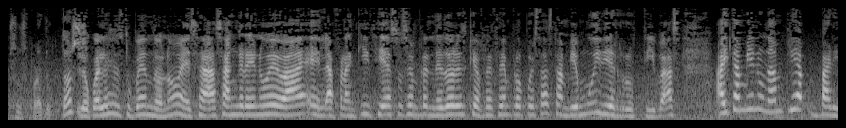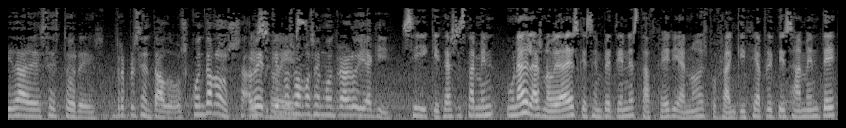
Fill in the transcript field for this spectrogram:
sus productos. Lo cual es estupendo, ¿no? Esa sangre nueva en la franquicia, esos emprendedores que ofrecen propuestas también muy disruptivas. Hay también una amplia variedad de sectores representados. Cuéntanos, a ver, ¿qué nos vamos a encontrar hoy aquí? Sí, quizás es también una de las novedades que siempre tiene esta feria, ¿no? Es por franquicia precisamente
